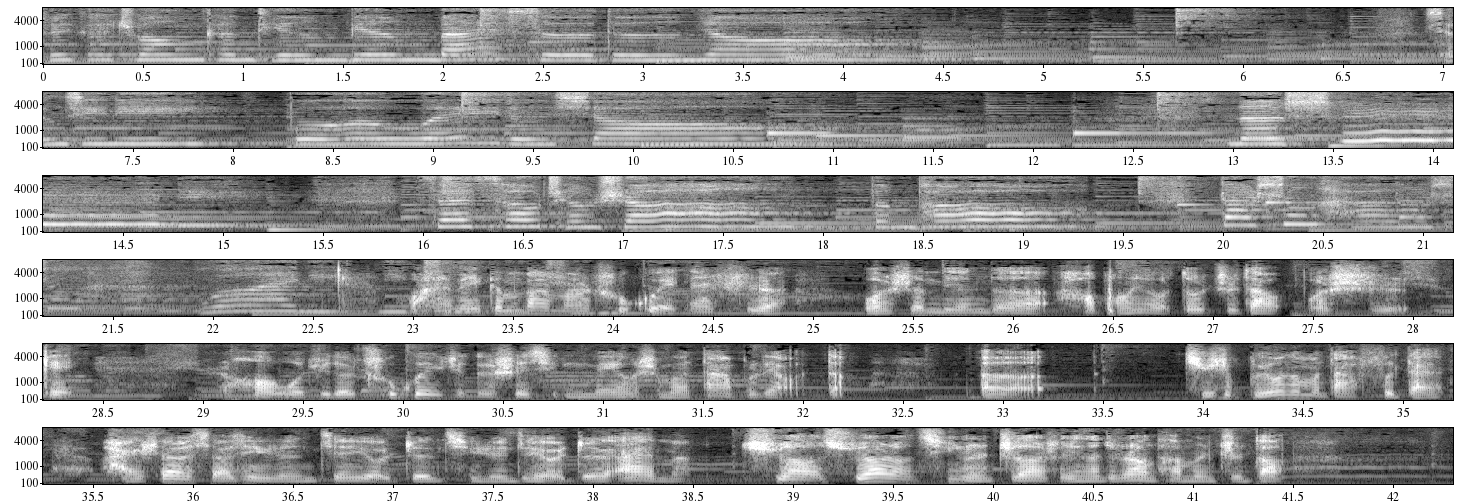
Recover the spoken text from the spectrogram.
推开窗看天边白色的鸟，想起你薄微的笑，那是你在操场上奔跑，大声喊我爱你。你我还没跟爸妈出柜，但是我身边的好朋友都知道我是 gay。然后我觉得出柜这个事情没有什么大不了的，呃，其实不用那么大负担，还是要相信人间有真情，人间有真爱嘛。需要需要让亲人知道事情，那就让他们知道。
